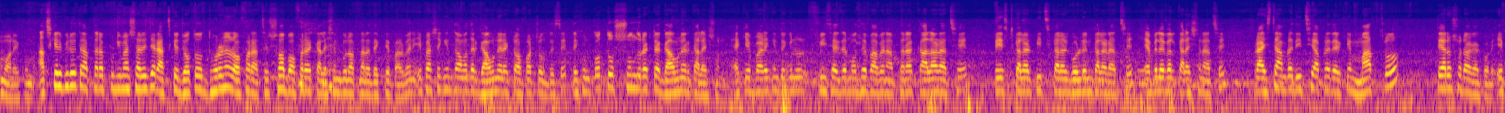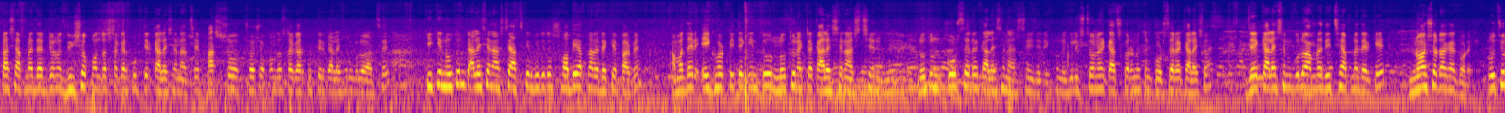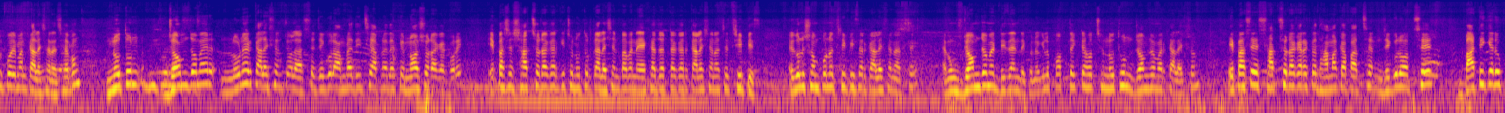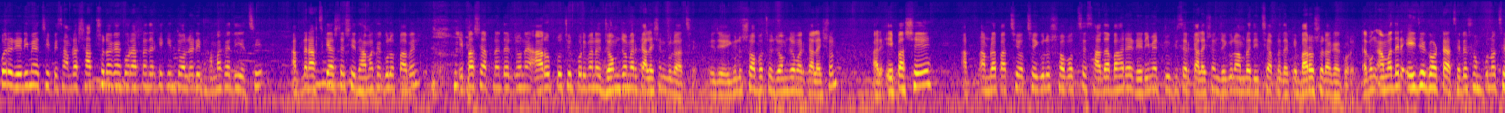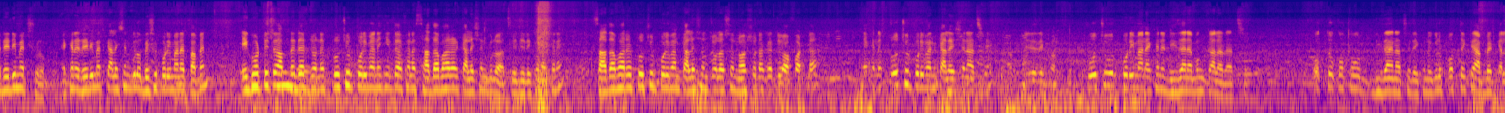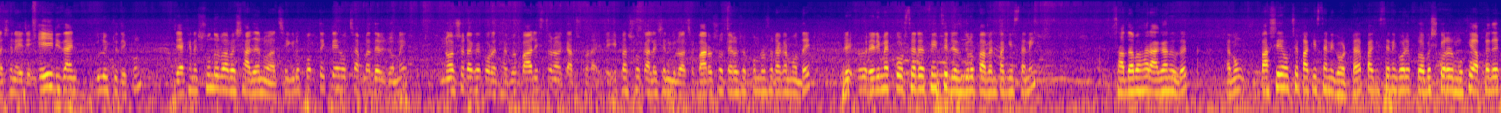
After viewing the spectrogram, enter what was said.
আসসালামু আলাইকুম। আজকের ভিডিওতে আপনারা পূর্ণিমা শাড়িজের আজকে যত ধরনের অফার আছে, সব অফারের কালেকশনগুলো আপনারা দেখতে পারবেন। এই পাশে কিন্তু আমাদের গাউনের একটা অফার চলতেছে। দেখুন কত সুন্দর একটা গাউনের কালেকশন। একেবারে কিন্তু এগুলো ফ্রি সাইজের মধ্যে পাবেন আপনারা। কালার আছে paste colour peach colour golden colour আছে অ্যাভেলেবেল কালেকশন আছে। প্রাইসটা আমরা দিচ্ছি আপনাদেরকে মাত্র তেরোশো টাকা করে। এ পাশে আপনাদের জন্য দুইশো পঞ্চাশ টাকার কুর্তির কালেকশন আছে, পাঁচশো ছশো পঞ্চাশ টাকার কুর্তির কালেকশনগুলো আছে। কী কী নতুন কালেকশন আসছে আজকের ভিডিওতে সবই আপনারা দেখতে পারবেন। আমাদের এই ঘরটিতে কিন্তু নতুন একটা কালেকশন আসছেন নতুন কোর্সের কালেকশন আসছে, এই যে দেখুন, এগুলি স্টোনের কাজ করা নতুন কোর্সের কালেকশন যে কালেকশনগুলো আমরা দিচ্ছি আপনাদেরকে নয়শো টাকা করে, প্রচুর পরিমাণ কালেকশন আছে এবং নতুন জমজমের লোনের কালেকশন চলে আসছে, যেগুলো আমরা দিচ্ছি আপনাদেরকে নয়শো টাকা করে। এ পাশে সাতশো টাকার কিছু নতুন কালেকশন পাবেন, এক হাজার টাকার কালেকশন আছে থ্রি পিস এগুলো সম্পূর্ণ থ্রি পিসের কালেকশন আছে এবং জমজমের ডিজাইন দেখুন, এগুলো প্রত্যেকটা হচ্ছে নতুন জমজমের কালেকশন এ পাশে সাতশো টাকার একটা ধামাকা পাচ্ছেন, যেগুলো হচ্ছে বাটিকের উপরে রেডিমেড থ্রি পিস আমরা সাতশো টাকা করে আপনাদেরকে কিন্তু অলরেডি ধামাকা দিয়েছি। আপনারা আজকে আসলে সেই ধামাকাগুলো পাবেন। এ পাশে আপনাদের জন্য আরও প্রচুর পরিমাণে জমজমের কালেকশনগুলো আছে। এই যে এগুলো সব হচ্ছে জমজমের কালেকশন আর এ পাশে আমরা পাচ্ছি হচ্ছে এগুলো সব হচ্ছে সাদাবাহারের রেডিমেড টু পিসের কালেকশন যেগুলো আমরা দিচ্ছি আপনাদেরকে বারোশো টাকা করে। এবং আমাদের এই যে ঘরটা আছে, এটা সম্পূর্ণ হচ্ছে রেডিমেড শোরুম এখানে রেডিমেড কালেকশনগুলো বেশি পরিমাণে পাবেন। এই ঘরটিতেও আপনাদের জন্য প্রচুর পরিমাণে কিন্তু এখানে সাদাবাহারের কালেকশনগুলো আছে। যে দেখুন এখানে। সাদাবাহারের প্রচুর পরিমাণ কালেকশন চলে আসে। নশো টাকার যে অফারটা এখানে প্রচুর পরিমাণ কালেকশন আছে। যে দেখুন, প্রচুর পরিমাণ এখানে ডিজাইন এবং কালার আছে। কত কত ডিজাইন আছে দেখুন, এগুলো প্রত্যেকটা আপডেট কালেকশন এই যে এই ডিজাইনগুলো একটু দেখুন, যে এখানে সুন্দরভাবে সাজানো আছে। এগুলো প্রত্যেকটাই হচ্ছে আপনাদের জন্য নশো টাকা করে থাকবে পাল স্টোনের কাজ করা। যে এই পাঁচশো কালেকশনগুলো আছে, বারোশো, তেরোশো, পনেরোশো টাকার মধ্যে। রেডিমেড কোর্সের ফিন্সি ড্রেসগুলো পাবেন পাকিস্তানি। সাদাবাহার আগানুরের এবং পাশে হচ্ছে পাকিস্তানি ঘরটা। পাকিস্তানি ঘরে প্রবেশ করার মুখে আপনাদের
